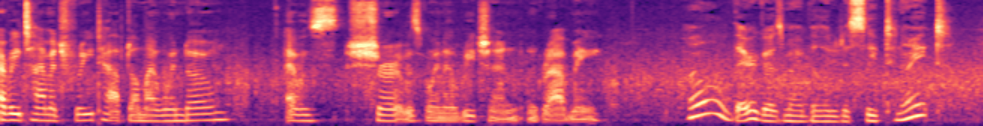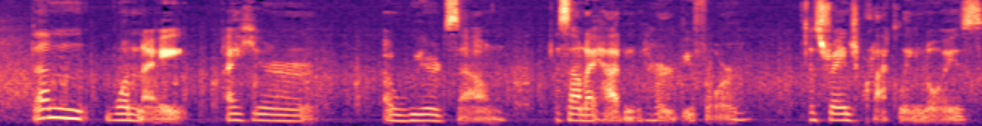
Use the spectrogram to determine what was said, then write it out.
Every time a tree tapped on my window, I was sure it was going to reach in and grab me. Oh, there goes my ability to sleep tonight. Then one night, I hear a weird sound, a sound I hadn't heard before, a strange crackling noise.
